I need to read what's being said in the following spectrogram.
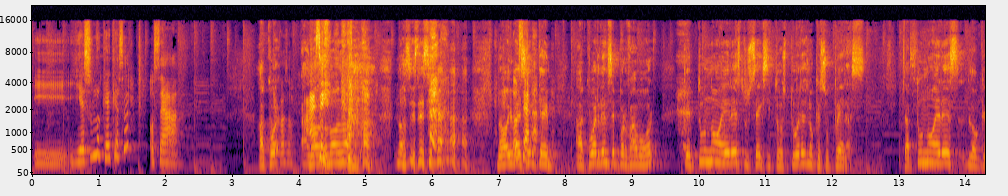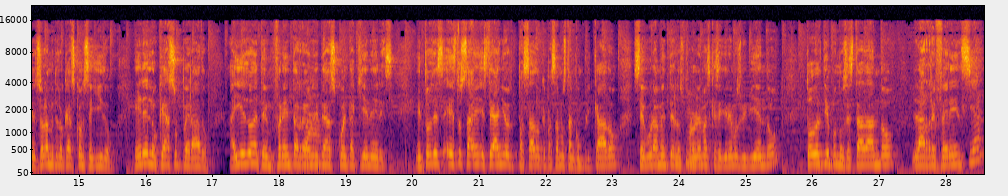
y eso es lo que hay que hacer, o sea, ¿Qué pasó? Ah, no, no, no, no, sí, sí, sí. no, iba a decir que acuérdense, por favor, que tú no eres tus éxitos, tú eres lo que superas. O sea, tú no eres lo que, solamente lo que has conseguido, eres lo que has superado. Ahí es donde te enfrentas realmente y te das cuenta quién eres. Entonces, estos, este año pasado que pasamos tan complicado, seguramente los problemas que seguiremos viviendo, todo el tiempo nos está dando la referencia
